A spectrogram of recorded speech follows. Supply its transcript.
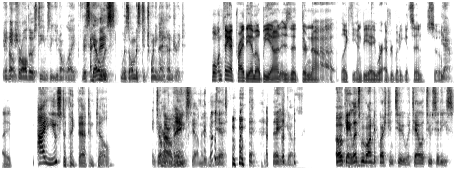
you know, for all those teams that you don't like. Vizquel think- was was almost to 2,900. One thing I pride the MLB on is that they're not like the NBA where everybody gets in. So Yeah. I I used to think that until Until Harold Baines. got me. Yeah. there you go. Okay, let's move on to question two A Tale of Two Cities.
